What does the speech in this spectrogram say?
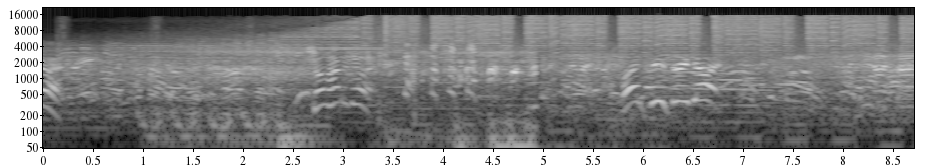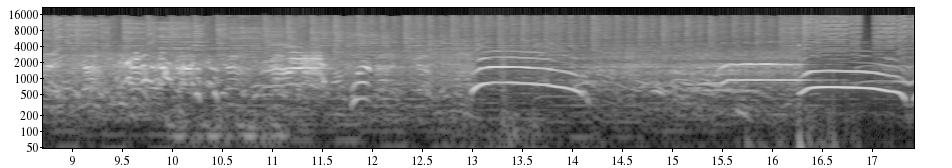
do it. Show them how to do it. One, two, three, do it. Flip. Woo! Woo!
